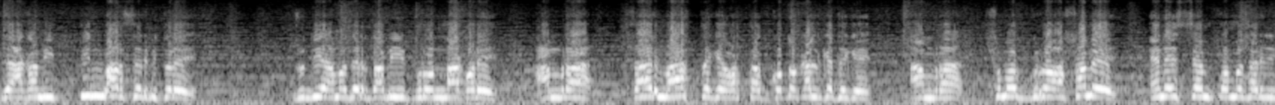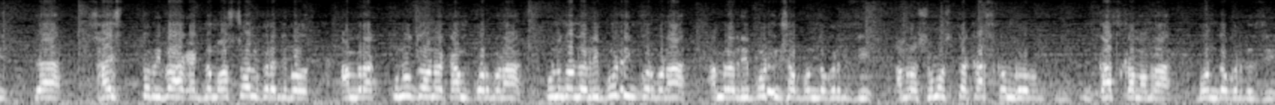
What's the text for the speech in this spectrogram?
যে আগামী তিন মার্চের ভিতরে যদি আমাদের দাবি পূরণ না করে, আমরা চার মাস থেকে, অর্থাৎ গতকালকে থেকে, আমরা সমগ্র আসামে এনএসএম কর্মচারীরা স্বাস্থ্য বিভাগ একদম অচল করে দেব। আমরা কোনো ধরনের কাম করব না, কোনো ধরনের রিপোর্টিং করব না, আমরা রিপোর্টিং সব বন্ধ করে দিচ্ছি আমরা সমস্ত কাজকর্ম, কাজকাম আমরা বন্ধ করে দিচ্ছি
